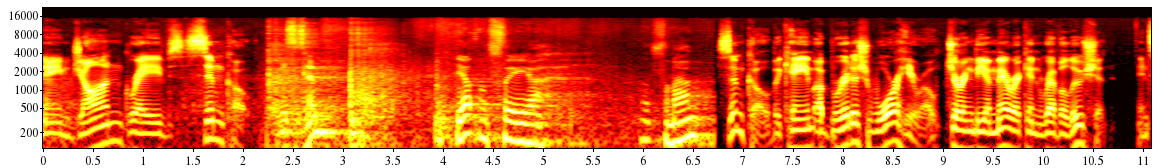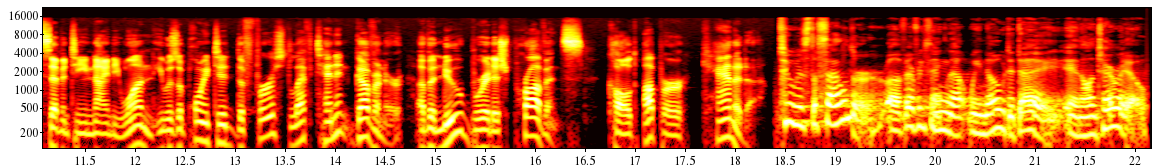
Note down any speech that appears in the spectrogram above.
named John Graves Simcoe. This is him. Yep, that's the uh, that's the man. Simcoe became a British war hero during the American Revolution. In 1791, he was appointed the first lieutenant governor of a new British province called Upper Canada. Who is the founder of everything that we know today in Ontario.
